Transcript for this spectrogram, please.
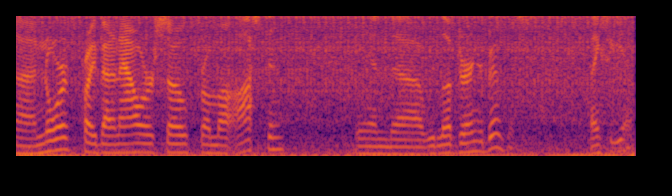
uh, north, probably about an hour or so from Austin. And we'd love to earn your business. Thanks again.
